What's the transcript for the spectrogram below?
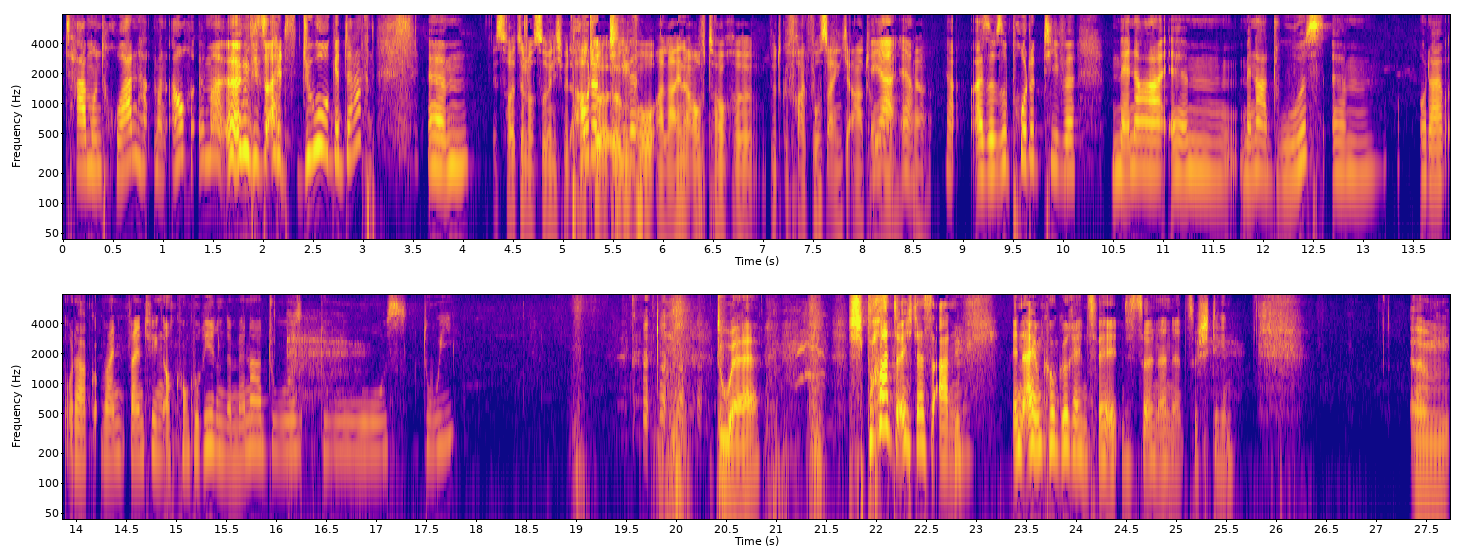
Tam und Juan hat man auch immer irgendwie so als Duo gedacht. Ähm, Ist heute noch so, wenn ich mit Arthur irgendwo alleine auftauche, wird gefragt, wo ist eigentlich Arthur? Ja, ja, ja. Also so produktive Männer, ähm, Männerduos. Ähm, oder, oder meinetwegen auch konkurrierende Männer, Duos, Dui? Duell. Spornt euch das an, in einem Konkurrenzverhältnis zueinander zu stehen? Ähm,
